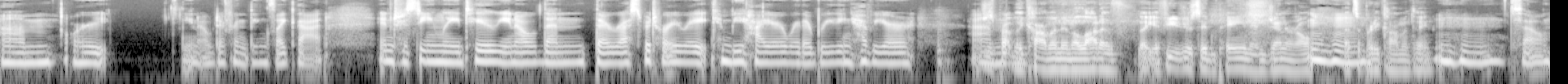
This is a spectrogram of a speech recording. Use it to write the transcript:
um, or, you know, different things like that. Interestingly, too, you know, then their respiratory rate can be higher where they're breathing heavier. Which is probably common in a lot of like if you're just in pain in general, Mm-hmm. that's a pretty common thing. hmm So,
